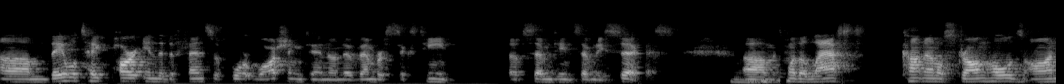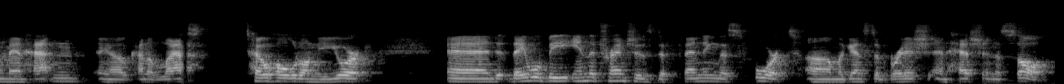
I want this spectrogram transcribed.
Um, they will take part in the defense of Fort Washington on November 16th of 1776. Mm-hmm. Um, it's one of the last continental strongholds on Manhattan. You know, kind of last toehold on New York. And they will be in the trenches defending this fort um, against a British and Hessian assault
